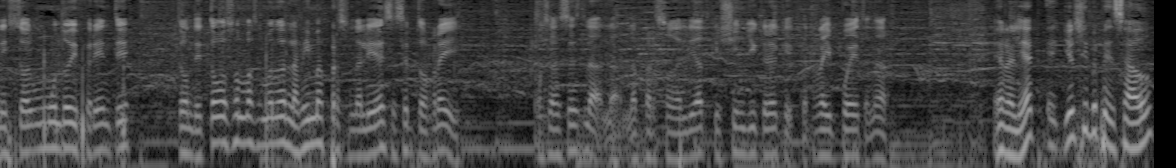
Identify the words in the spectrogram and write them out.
historia, un mundo diferente, donde todos son más o menos las mismas personalidades excepto Rey. O sea, esa es la, la- la personalidad que Shinji cree que, que Rey puede tener. En realidad, eh, yo siempre he pensado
